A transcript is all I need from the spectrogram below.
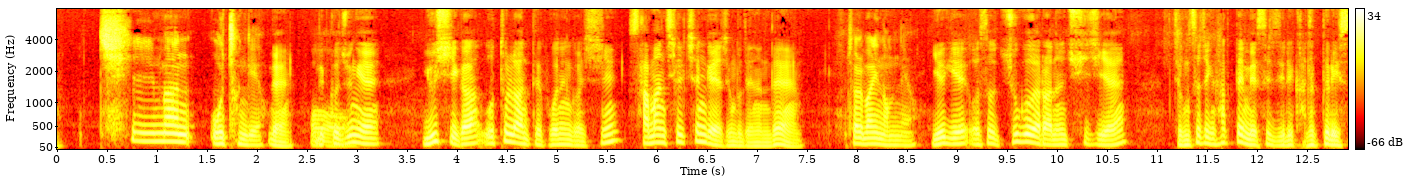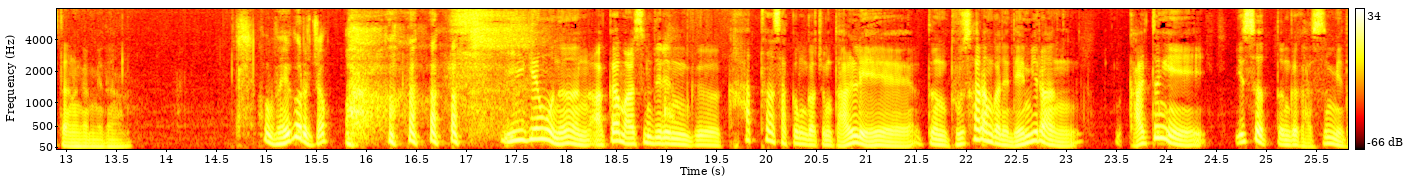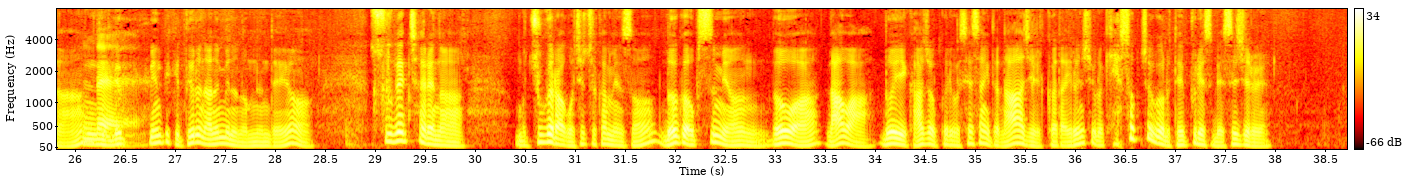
7만 5천 개요? 네. 근데 그 중에 유 씨가 우틀라한테 보낸 것이 4만 7천 개 정도 되는데 절반이 넘네요. 여기에 어서 죽어라는 취지의 정서적인 학대 메시지들이 가득 들어 있었다는 겁니다. 왜 그러죠? 이 경우는 아까 말씀드린 그 카터 사건과 좀 달리 어떤 두 사람 간의 내밀한 갈등이 있었던 것 같습니다. 네. 명백히 드러나는 면은 없는데요. 수백 차례나 뭐 죽으라고 재촉하면서 너가 없으면 너와 나와 너희 가족 그리고 세상이 더 나아질 거다 이런 식으로 계속적으로 되풀이해서 메시지를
